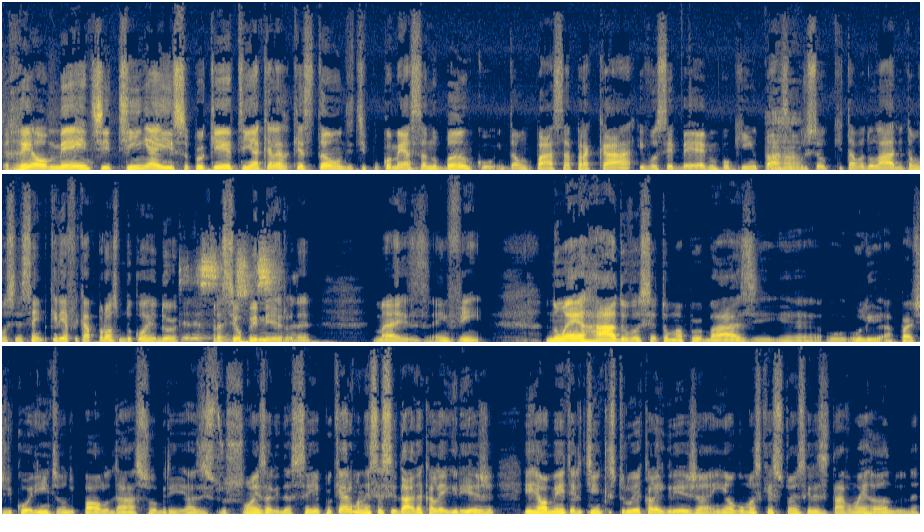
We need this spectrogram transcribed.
Realmente tinha isso, porque tinha aquela questão de, tipo, começa no banco, então passa para cá e você bebe um pouquinho, passa uhum. pro seu que estava do lado. Então você sempre queria ficar próximo do corredor para ser o primeiro, isso, né? né? Mas, enfim, não é errado você tomar por base é, o, o, a parte de Coríntios, onde Paulo dá sobre as instruções ali da ceia, porque era uma necessidade daquela igreja e realmente ele tinha que instruir aquela igreja em algumas questões que eles estavam errando, né?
